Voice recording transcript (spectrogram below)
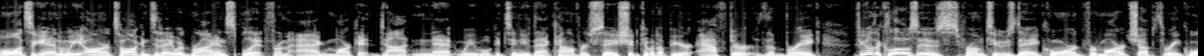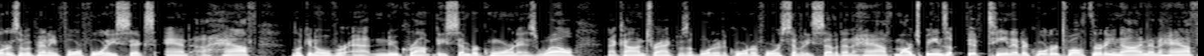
Well, once again, we are talking today with Brian Splitt from agmarket.net. We will continue that conversation coming up here after the break. A few of the closes from Tuesday. Corn for March up three quarters of a penny, 446 and a half. Looking over at new crop December corn as well. That contract was up one and a quarter, 477 and a half. March beans up 15 at a quarter, 1239 and a half.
